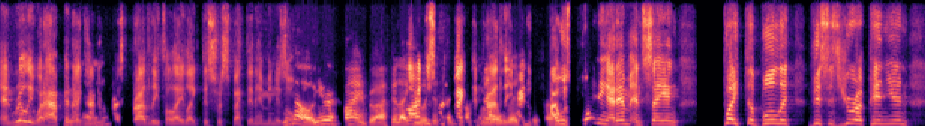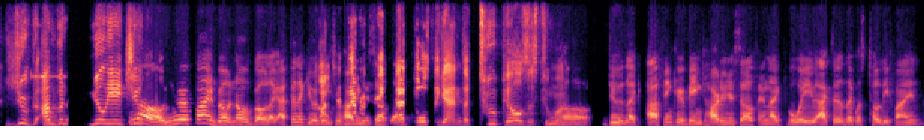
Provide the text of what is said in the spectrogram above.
And really what happened, I kind Yeah. of pressed Bradley till I like disrespected him in his own. No, you were fine, bro. I feel like No, I you was just like disrespected Bradley. I rage, know- bro. I was pointing at him and saying, bite the bullet. This is your opinion. You're I'm gonna humiliate you. No, you're fine, bro. No, bro. Like I feel like you were I being too hard on yourself. take Like, that dose again. The two pills is too much. no, dude. Like I think you're being hard on yourself, and like the way you acted, like was totally fine.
